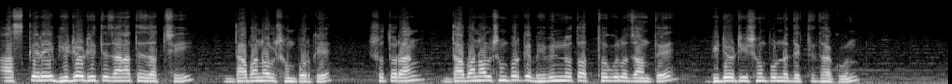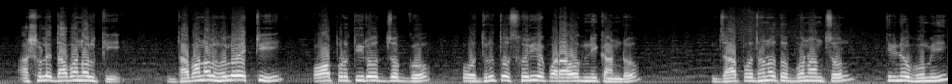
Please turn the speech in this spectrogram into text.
আজকের এই ভিডিওটিতে জানাতে যাচ্ছি দাবানল সম্পর্কে। সুতরাং দাবানল সম্পর্কে বিভিন্ন তথ্যগুলো জানতে ভিডিওটি সম্পূর্ণ দেখতে থাকুন। আসলে দাবানল কি? দাবানল হলো একটি অপ্রতিরোধযোগ্য ও দ্রুত ছড়িয়ে পড়া অগ্নিকাণ্ড, যা প্রধানত বনাঞ্চল, তৃণভূমি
